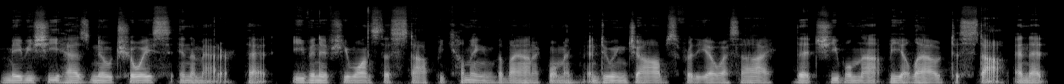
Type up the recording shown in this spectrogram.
maybe she has no choice in the matter, that even if she wants to stop becoming the bionic woman and doing jobs for the OSI, that she will not be allowed to stop and that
